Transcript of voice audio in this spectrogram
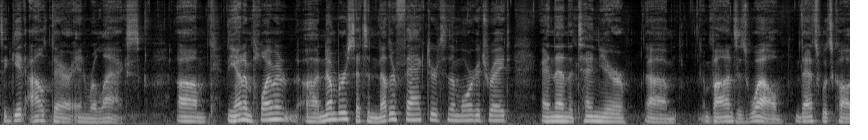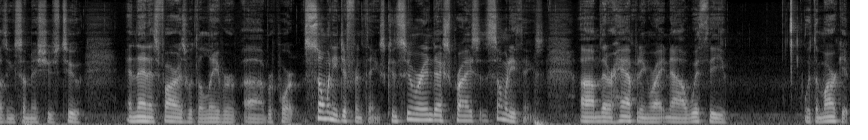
to get out there and relax. Um, the unemployment uh, numbers, that's another factor to the mortgage rate. And then the 10 year um, bonds as well, that's what's causing some issues too. And then as far as with the labor uh, report, so many different things. Consumer index prices, so many things um, that are happening right now with the with the market.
